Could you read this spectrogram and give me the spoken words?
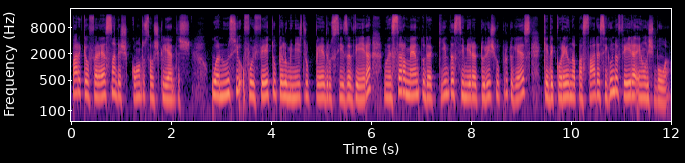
para que ofereçam descontos aos clientes. O anúncio foi feito pelo ministro Pedro Cisa Vieira no encerramento da quinta Cimeira Turismo Português, que decorreu na passada segunda-feira em Lisboa.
